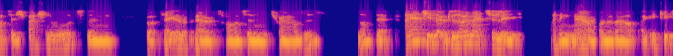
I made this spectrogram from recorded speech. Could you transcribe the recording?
Scottish Fashion Awards, and got tailored a pair of tartan trousers. Loved it. I actually looked because I'm actually, I think now I'm about. Like, it keeps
